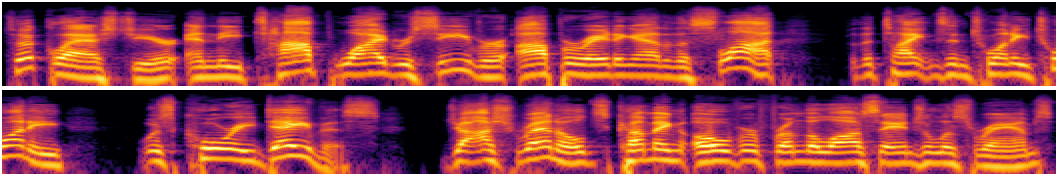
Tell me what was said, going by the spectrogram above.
took last year, and the top wide receiver operating out of the slot for the Titans in 2020 was Corey Davis. Josh Reynolds, coming over from the Los Angeles Rams,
